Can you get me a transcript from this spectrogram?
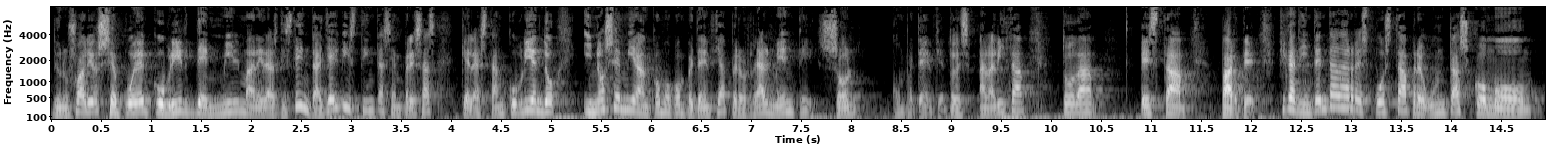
de un usuario se puede cubrir de mil maneras distintas. Y hay distintas empresas que la están cubriendo y no se miran como competencia, pero realmente son competencia. Entonces, analiza toda esta parte. Fíjate, intenta dar respuesta a preguntas como,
